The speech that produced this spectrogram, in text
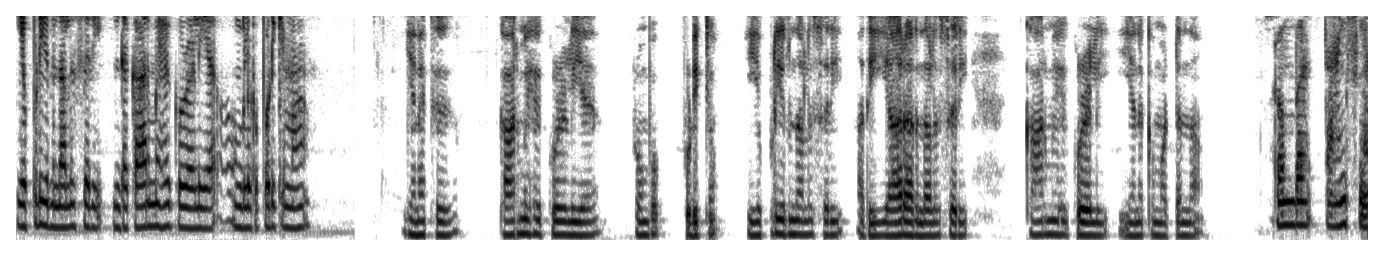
எப்படி இருந்தாலும் சரி இந்த கார்மேக குழலியை உங்களுக்கு பிடிக்குமா? எனக்கு கார்மிக குழலியை ரொம்ப பிடிக்கும். எப்படி இருந்தாலும் சரி அது யாராக இருந்தாலும் சரி கார்மிக குழலி எனக்கு மட்டும்தான். ரொம்ப தேங்க்ஸ்ங்க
